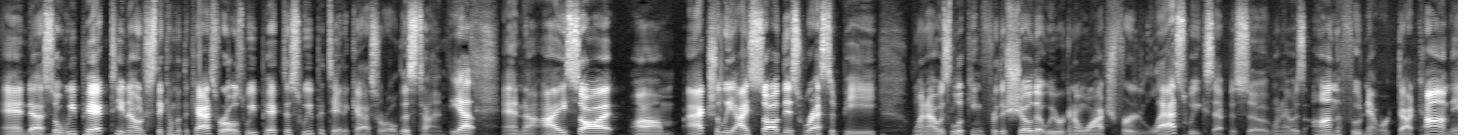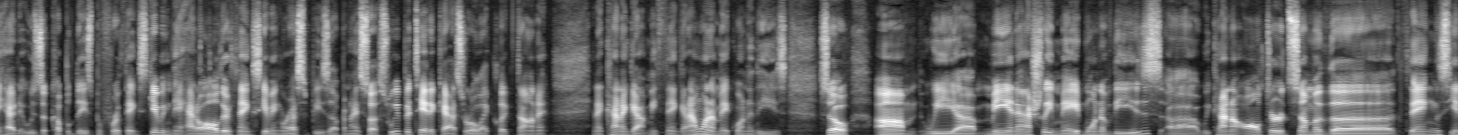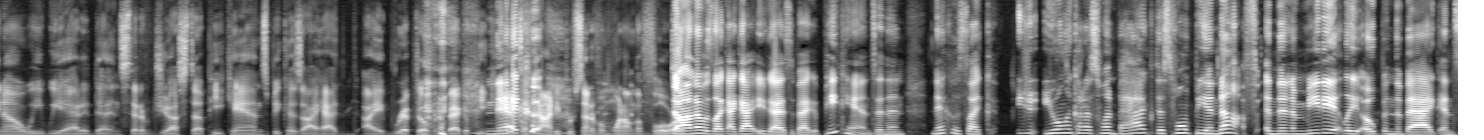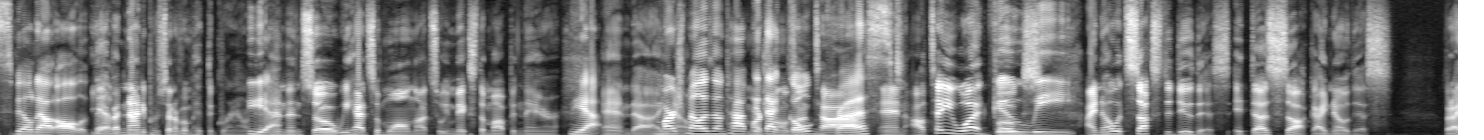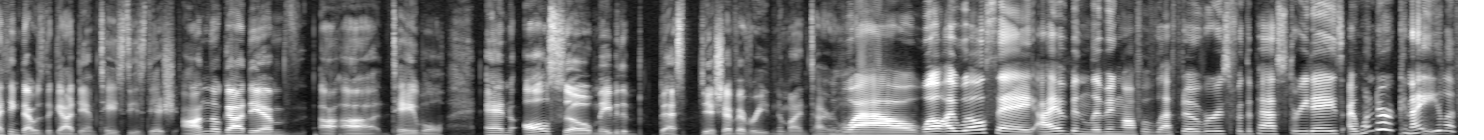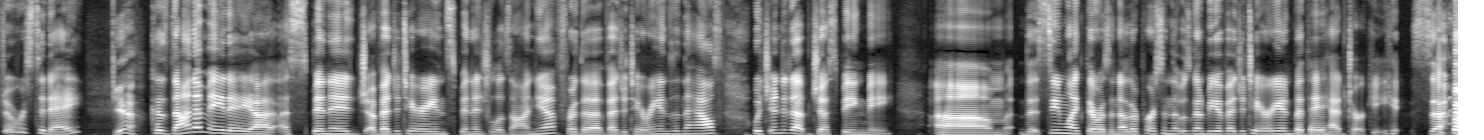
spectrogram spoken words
And uh, so we picked, you know, sticking with the casseroles, we picked a sweet potato casserole this time. Yep. And uh, I saw it. Um, actually, I saw this recipe when I was looking for the show that we were going to watch for last week's episode. When I was on the foodnetwork.com, they had it was a couple days before Thanksgiving. They had all their Thanksgiving recipes up, and I saw sweet potato casserole. I clicked on it, and it kind of got me thinking, I want to make one of these. So um, we, uh, me and Ashley, made one of these. Uh, we kind of altered some of the things. You know, we we added uh, instead of just uh, pecans because I had I ripped open a bag of pecans Nick- and ninety percent of them went on the floor. Donna was like, I got you guys a bag of pecans. And then Nick was like, you, you only got us one bag? This won't be enough. And then immediately opened the bag and spilled out all of them. Yeah, about ninety percent of them hit the ground. Yeah. and then so we had some walnuts, so we mixed them up in there, Yeah. and uh, you know, Marshmallows on top, get that marshmallows on top. crust. And I'll tell you what, folks. I know it sucks to do this. It does suck. I know this, but I think that was the goddamn tastiest dish on the goddamn uh, uh, table, and also maybe the best dish I've ever eaten in my entire life. Wow. Well, I will say I have been living off of leftovers for the past three days. I wonder, can I eat leftovers today? Yeah. Because Donna made a uh, a spinach, a vegetarian spinach lasagna for the vegetarians in the house, which ended up just being me. Um, that seemed like there was another person that was going to be a vegetarian, but they had turkey, so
